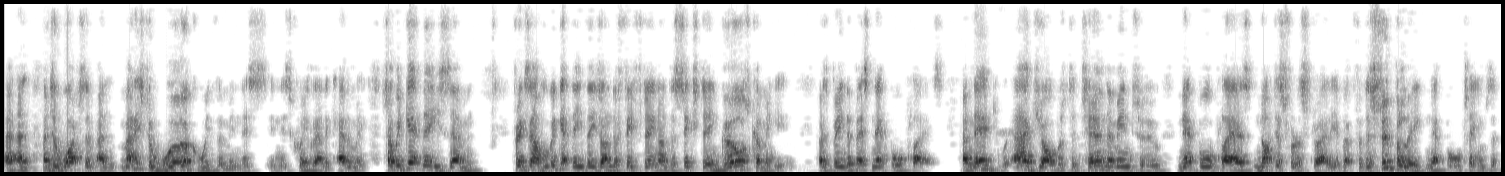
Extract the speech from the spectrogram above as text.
And, and, and, to watch them and manage to work with them in this in this Queensland Academy. So we get these, um, for example, we get the, these under 15, under 16 girls coming in, as being the best netball players. And their, our job was to turn them into netball players, not just for Australia, but for the Super League netball teams that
